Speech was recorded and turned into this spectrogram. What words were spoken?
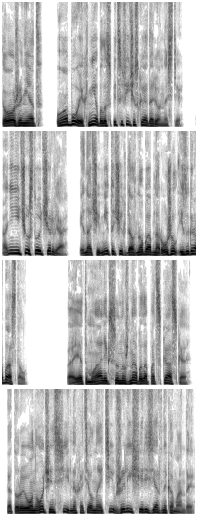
Тоже нет. У обоих не было специфической одаренности. Они не чувствуют червя, иначе Миточ их давно бы обнаружил и загробастал. Поэтому Алексу нужна была подсказка, которую он очень сильно хотел найти в жилище резервной команды.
